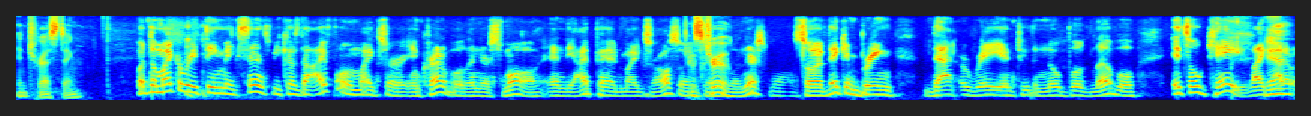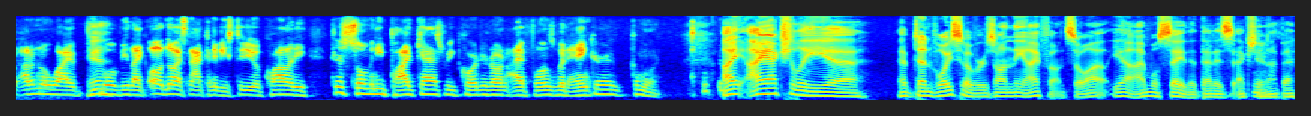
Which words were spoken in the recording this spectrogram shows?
interesting. But the microwave thing makes sense because the iPhone mics are incredible and they're small, and the iPad mics are also That's incredible true. and they're small. So if they can bring that array into the notebook level, it's okay. Like Yeah. I don't, I don't know why people Yeah. will be like, "Oh no, it's not going to be studio quality." There's so many podcasts recorded on iPhones with Anchor. Come on. I I actually uh, have done voiceovers on the iPhone, so I, yeah, I will say that that is actually not bad.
